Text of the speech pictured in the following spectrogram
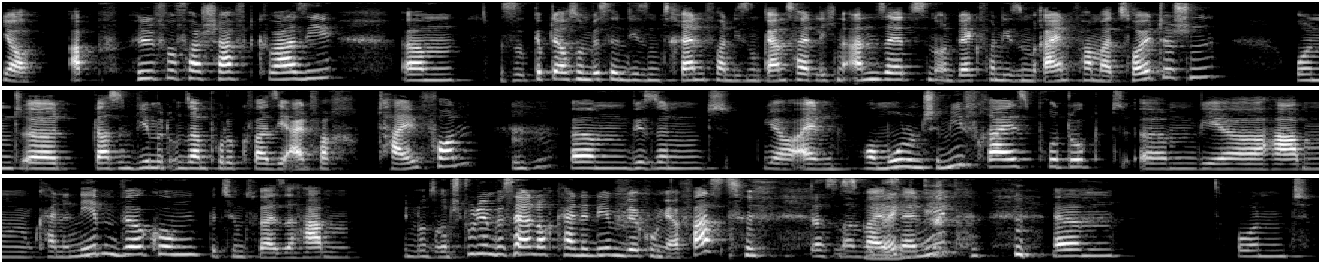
ja, Abhilfe verschafft quasi. Ähm, es gibt ja auch so ein bisschen diesen Trend von diesen ganzheitlichen Ansätzen und weg von diesem rein pharmazeutischen. Und äh, da sind wir mit unserem Produkt quasi einfach Teil von. Mhm. Ähm, wir sind ja ein hormon- und chemiefreies Produkt. Ähm, wir haben keine Nebenwirkungen, beziehungsweise haben in unseren Studien bisher noch keine Nebenwirkungen erfasst. Das ist Man korrekt. weiß ja nie. ähm, und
